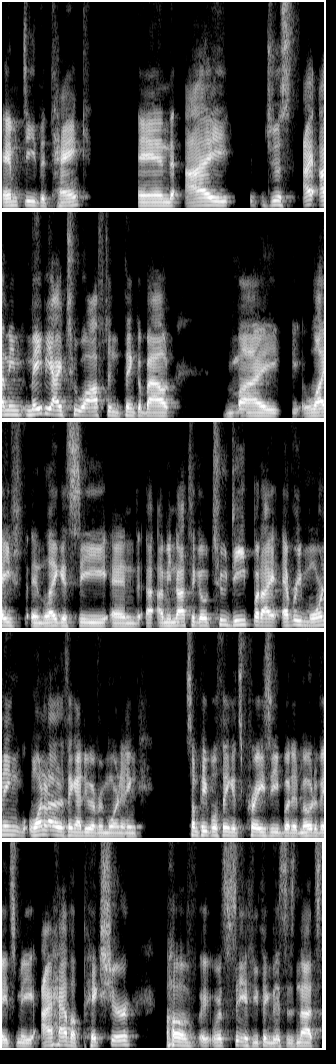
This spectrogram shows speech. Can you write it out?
empty the tank. And I just, I, I mean, maybe I too often think about my life and legacy and uh, i mean not to go too deep but i every morning one other thing i do every morning some people think it's crazy, but it motivates me. I have a picture of, eh, let's see if you think this is nuts.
